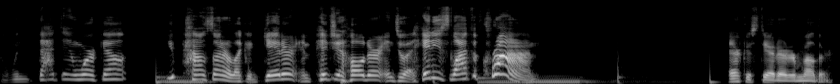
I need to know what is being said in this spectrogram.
But when that didn't work out, you pounced on her like a gator and pigeonholed her into a hideous life of crime. Erica stared at her mother.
